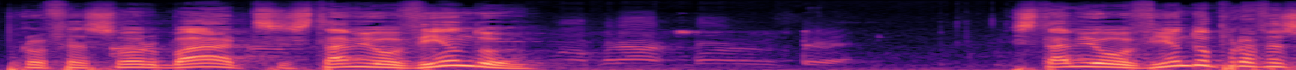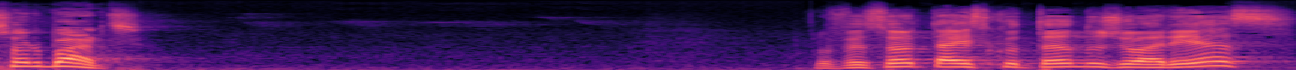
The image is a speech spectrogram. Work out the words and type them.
Professor Bartz, está me ouvindo? Um abraço. Está me ouvindo, professor Bartz? Professor, está escutando o Juarez?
